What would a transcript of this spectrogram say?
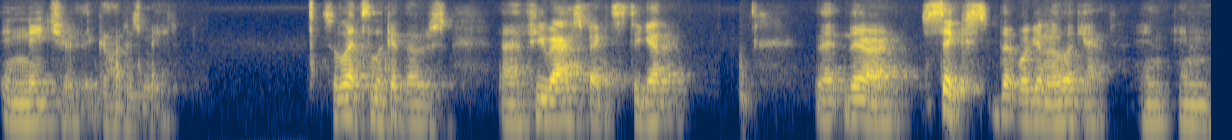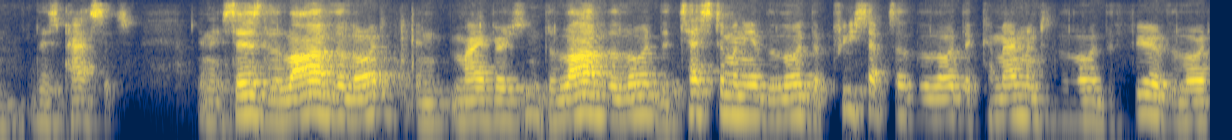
in nature that God has made. So let's look at those uh, few aspects together. There are six that we're going to look at in, in this passage. And it says, the law of the Lord, in my version, the law of the Lord, the testimony of the Lord, the precepts of the Lord, the commandment of the Lord, the fear of the Lord,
